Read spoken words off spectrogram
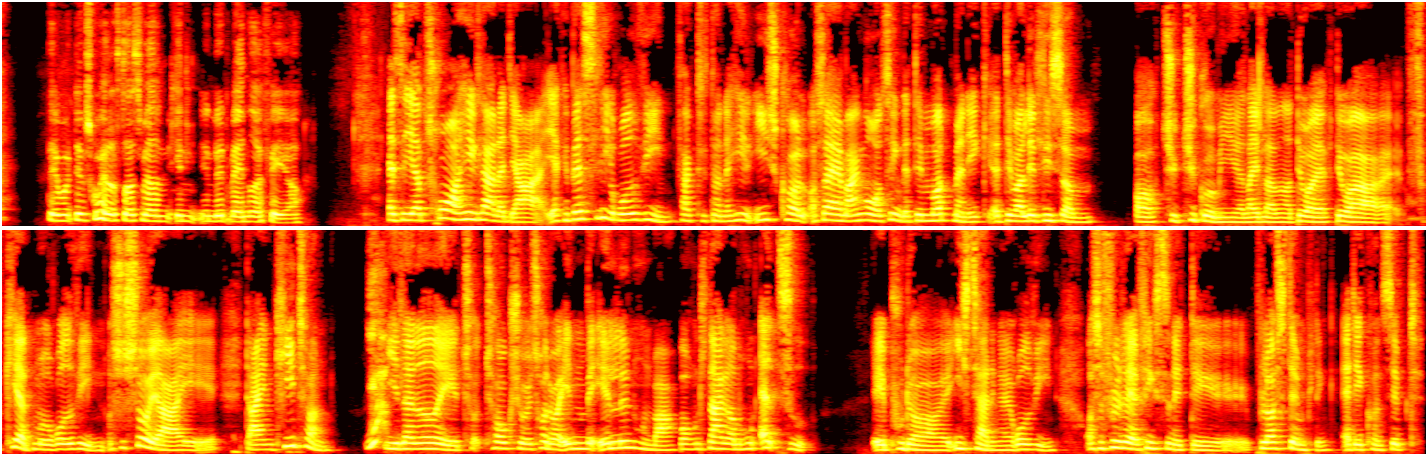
Det, det skulle helst også være en, en, en lidt vandet affære. Altså, jeg tror helt klart, at jeg, jeg kan bedst lide rødvin, faktisk, når den er helt iskold. Og så har jeg mange år tænkt, at det måtte man ikke. At det var lidt ligesom at tykke tyggegummi eller et eller andet. Det var, det var forkert mod rødvin. Og så så jeg øh, Diane Keaton Ja. i et eller andet øh, talkshow. Jeg tror, det var inde med Ellen, hun var. Hvor hun snakkede om, at hun altid øh, putter øh, isterninger i rødvin. Og så følte jeg, at jeg fik sådan et øh, blåstempling af det koncept.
